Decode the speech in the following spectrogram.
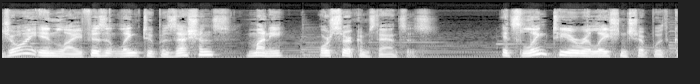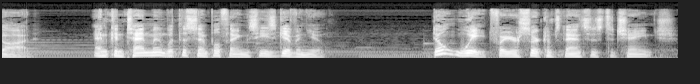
Joy in life isn't linked to possessions, money, or circumstances. It's linked to your relationship with God and contentment with the simple things He's given you. Don't wait for your circumstances to change.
